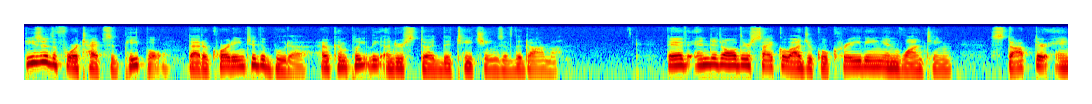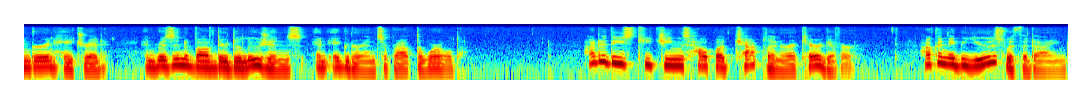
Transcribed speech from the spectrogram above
These are the four types of people that, according to the Buddha, have completely understood the teachings of the Dharma. They have ended all their psychological craving and wanting, stopped their anger and hatred, and risen above their delusions and ignorance about the world. How do these teachings help a chaplain or a caregiver? How can they be used with the dying?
